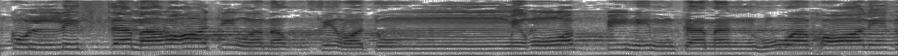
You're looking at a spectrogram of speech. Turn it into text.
كل الثمرات ومغفرة من ربهم كمن هو خالد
